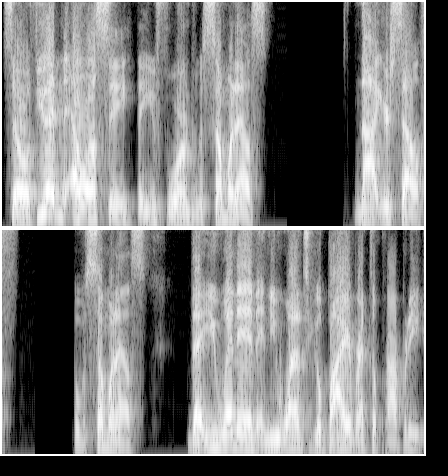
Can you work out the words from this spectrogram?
So if you had an LLC that you formed with someone else, not yourself, but with someone else, that you went in and you wanted to go buy a rental property,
